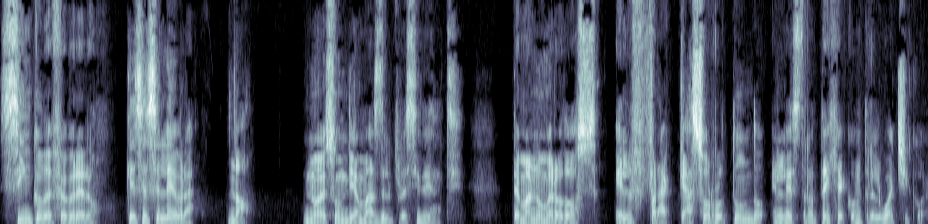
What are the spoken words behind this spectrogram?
5 de febrero. ¿Qué se celebra? No, no es un día más del presidente. Tema número dos, el fracaso rotundo en la estrategia contra el huachicol.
